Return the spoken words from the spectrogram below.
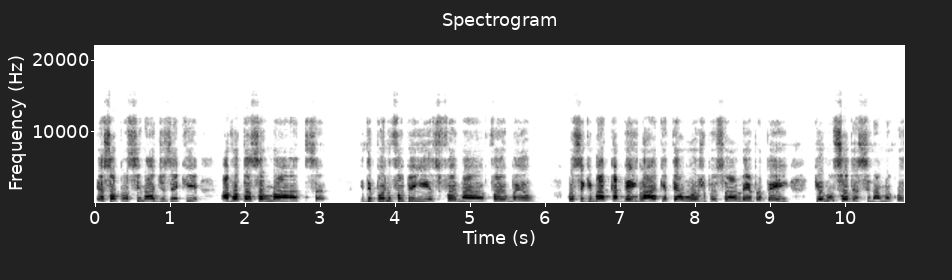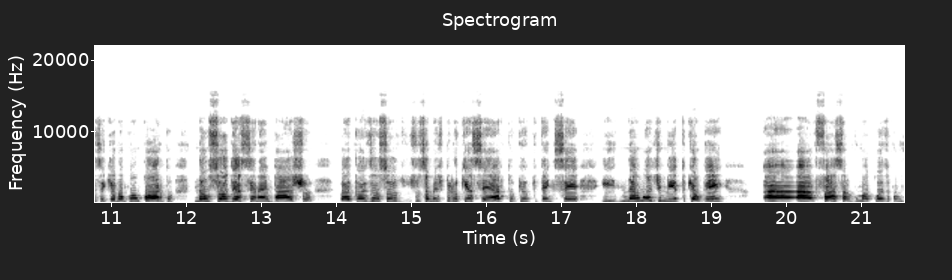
É só para assinar, dizer que a votação nossa. E depois não foi bem isso, foi uma. Foi uma eu consegui marcar bem lá, que até hoje o pessoal lembra bem que eu não sou de assinar uma coisa que eu não concordo, não sou de assinar embaixo coisa, eu sou justamente pelo que é certo, que o que tem que ser. E não admito que alguém ah, faça alguma coisa como,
